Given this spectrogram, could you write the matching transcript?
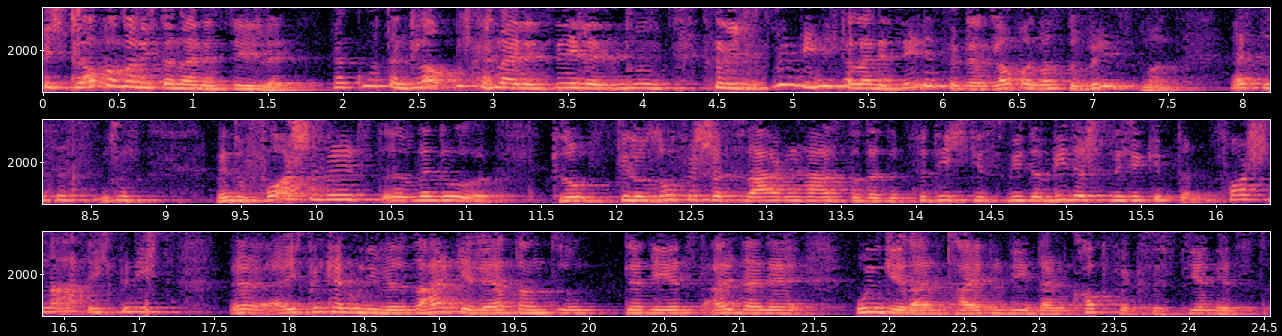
Ich glaube aber nicht an eine Seele. Ja gut, dann glaub nicht an eine Seele. Ich zwing dich nicht an eine Seele zu glauben. Glaub an was du willst, Mann. Weißt, das ist, wenn du forschen willst, äh, wenn du philo- philosophische Fragen hast oder für dich es wieder Widersprüche gibt, dann forsch nach. Ich bin nicht, äh, ich bin kein Universalgelehrter und, und der dir jetzt all deine Ungereimtheiten, die in deinem Kopf existieren, jetzt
